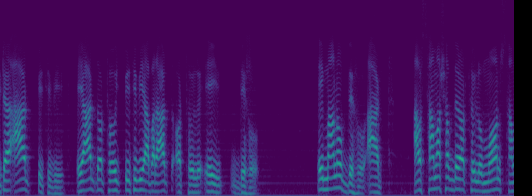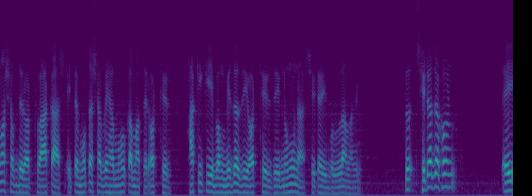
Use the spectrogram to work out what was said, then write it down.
এটা আর্ট পৃথিবী। এই আর্ট অর্থ ওই পৃথিবী, আবার আর্ট অর্থ হলো এই দেহ। এই মানব দেহ, আর্ট। আর সামা শব্দের অর্থ হইল মন, সামা শব্দের অর্থ আকাশ। এটা মোতাসাবেহা মোহকামাতের অর্থের হাকিকি এবং মেজাজি অর্থের যে নমুনা, সেটাই বললাম আমি। তো সেটা যখন এই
